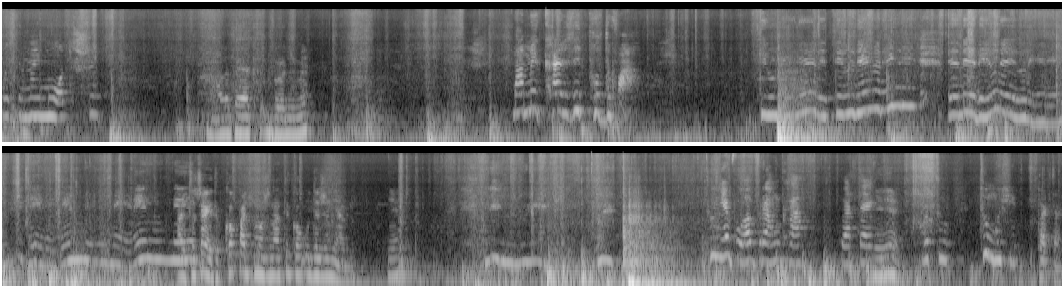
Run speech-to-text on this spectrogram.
Bo jestem najmłodszy. No ale to jak bronimy? Mamy każdy po dwa. Ale to czekaj, to kopać można tylko uderzeniami, nie? Tu nie była bramka, Bartek, Nie, nie. bo tu, tu musi. Tak, tak.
